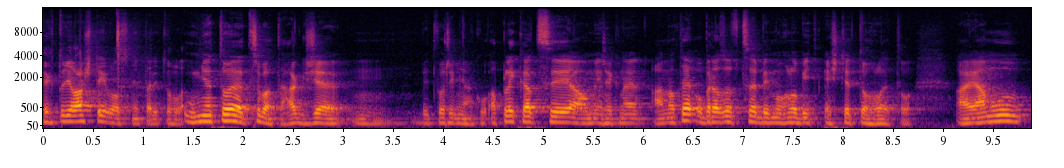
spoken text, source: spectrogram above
jak to děláš ty vlastně tady tohle? U mě to je třeba tak, že mm, vytvořím nějakou aplikaci a on mi řekne, a na té obrazovce by mohlo být ještě tohleto. A já mu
